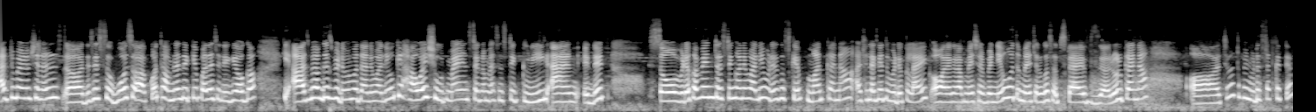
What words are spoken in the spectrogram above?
दिस इज़ सुबह सो आपको थंबनेल देख के पता चले गया होगा कि आज मैं अपने इस वीडियो में बताने वाली हूँ कि how I shoot my Instagram aesthetic reel and edit so video काफ़ी इंटरेस्टिंग होने वाली है वीडियो को स्किप मत करना। अच्छा लगे तो वीडियो को लाइक और अगर आप मेरे चैनल पर न्यू हो तो मेरे चैनल को सब्सक्राइब ज़रूर करना। और चलो तो फिर वीडियो स्टार्ट करते हैं।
